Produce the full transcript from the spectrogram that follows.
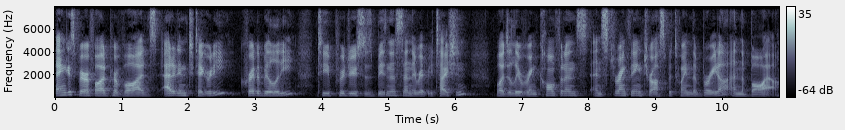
Angus Verified provides added integrity, credibility to your producer's business and their reputation by delivering confidence and strengthening trust between the breeder and the buyer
